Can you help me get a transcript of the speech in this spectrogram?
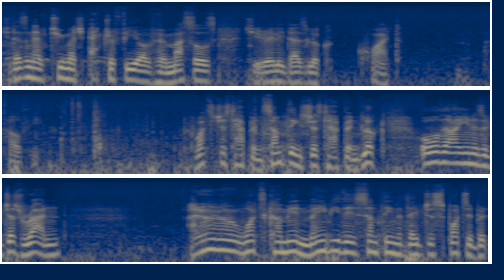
She doesn't have too much atrophy of her muscles. She really does look quite healthy. But what's just happened? Something's just happened. Look, all the hyenas have just run. I don't know what's come in. Maybe there's something that they've just spotted, but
